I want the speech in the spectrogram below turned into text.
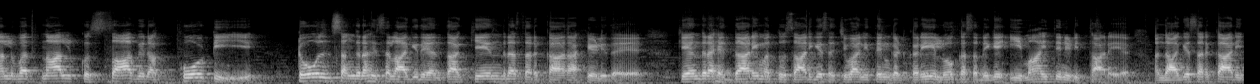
ನಲವತ್ನಾಲ್ಕು ಸಾವಿರ ಕೋಟಿ ಟೋಲ್ ಸಂಗ್ರಹಿಸಲಾಗಿದೆ ಅಂತ ಕೇಂದ್ರ ಸರ್ಕಾರ ಹೇಳಿದೆ. ಕೇಂದ್ರ ಹೆದ್ದಾರಿ ಮತ್ತು ಸಾರಿಗೆ ಸಚಿವ ನಿತಿನ್ ಗಡ್ಕರಿ ಲೋಕಸಭೆಗೆ ಈ ಮಾಹಿತಿ ನೀಡಿದ್ದಾರೆ. ಅಂದಾಗೆ ಸರ್ಕಾರಿ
